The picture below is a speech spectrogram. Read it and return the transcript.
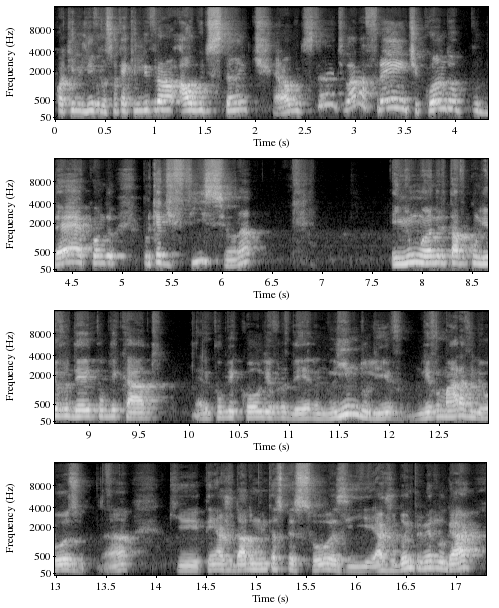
com aquele livro, só que aquele livro era algo distante, era algo distante, lá na frente, quando puder, quando. Porque é difícil, né? Em um ano ele estava com o livro dele publicado. Ele publicou o livro dele, um lindo livro, um livro maravilhoso. Né? Que tem ajudado muitas pessoas e ajudou, em primeiro lugar,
